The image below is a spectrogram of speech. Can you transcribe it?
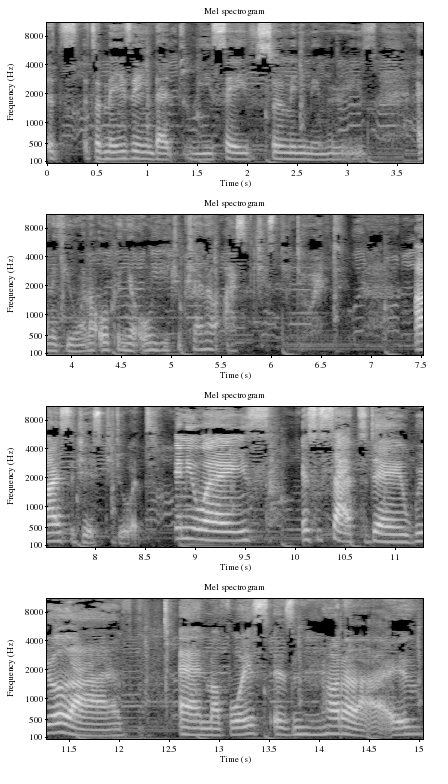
it's it's amazing that we save so many memories. And if you want to open your own youtube channel i suggest you do it. I suggest you do it. Anyways it's a saturday we're alive and my voice is not alive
